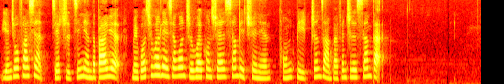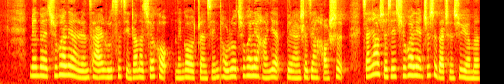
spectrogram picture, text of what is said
研究发现，截止今年的八月，美国区块链相关职位空缺相比去年同比增长百分之三百。面对区块链人才如此紧张的缺口，能够转型投入区块链行业必然是件好事。想要学习区块链知识的程序员们，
